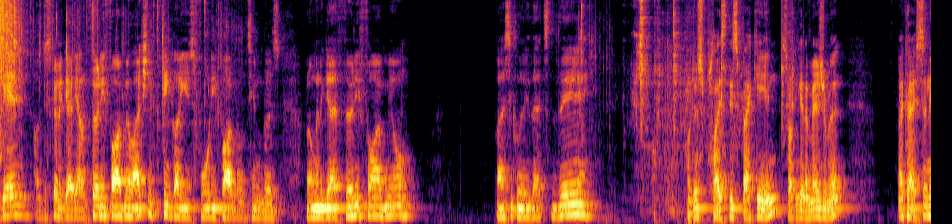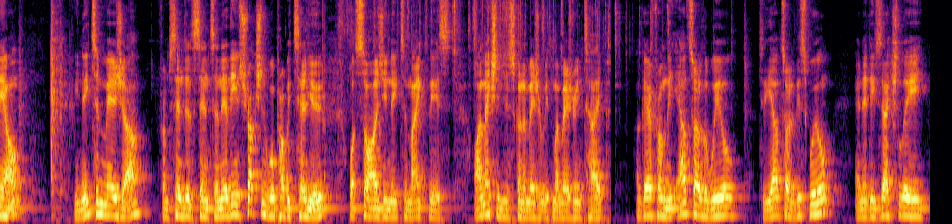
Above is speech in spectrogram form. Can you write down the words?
again, I'm just going to go down 35 mil. I actually think I use 45 mil timbers, but I'm going to go 35 mil. Basically, that's there. I'll just place this back in so I can get a measurement. Okay, so now you need to measure from center to center. Now the instructions will probably tell you what size you need to make this. I'm actually just gonna measure it with my measuring tape. I go from the outside of the wheel to the outside of this wheel, and it is actually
